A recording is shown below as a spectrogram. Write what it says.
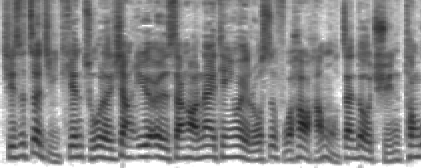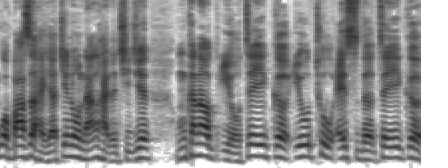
其实这几天除了像一月二十三号那一天，因为罗斯福号航母战斗群通过巴士海峡进入南海的期间，我们看到有这一个 U2S 的这一个。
